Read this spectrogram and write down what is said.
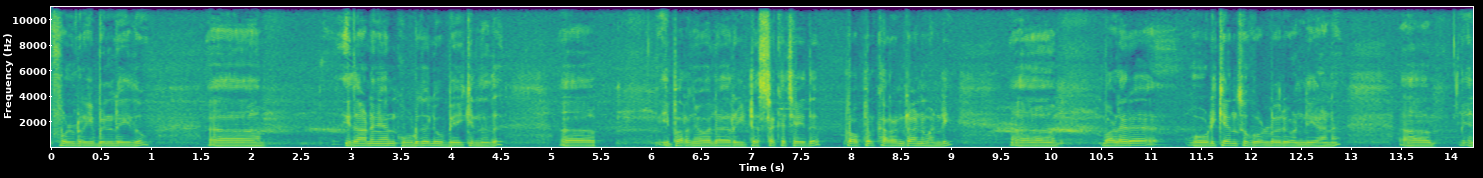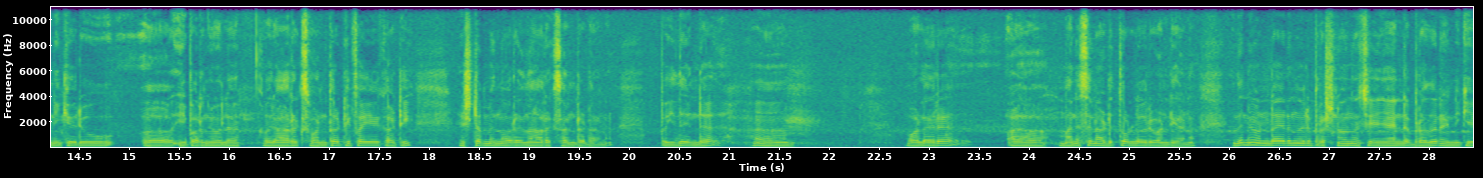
ഫുൾ റീബിൽഡ് ചെയ്തു. ഇതാണ് ഞാൻ കൂടുതലും ഉപയോഗിക്കുന്നത്. ഈ പറഞ്ഞ പോലെ റീടെസ്റ്റൊക്കെ ചെയ്ത് പ്രോപ്പർ കറണ്ടാണ് വണ്ടി. വളരെ ഓടിക്കാൻ സുഖമുള്ളൊരു വണ്ടിയാണ്. എനിക്കൊരു ഈ പറഞ്ഞ പോലെ ഒരു R X one thirty five കാട്ടി ഇഷ്ടം എന്ന് പറയുന്ന ആർ എക്സ് ഹൺഡ്രഡാണ് അപ്പോൾ ഇതെന്റെ വളരെ മനസ്സിനടുത്തുള്ള ഒരു വണ്ടിയാണ്. ഇതിന് ഉണ്ടായിരുന്ന ഒരു പ്രശ്നമെന്ന് വെച്ച് കഴിഞ്ഞാൽ എന്റെ ബ്രദർ എനിക്ക്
